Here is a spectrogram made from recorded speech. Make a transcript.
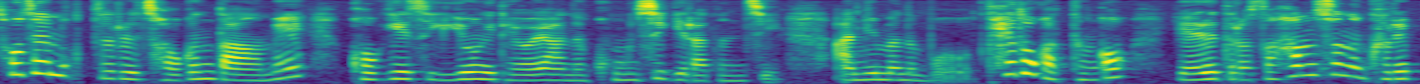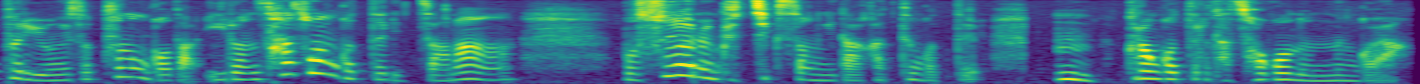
소제목들을 적은 다음에 거기에서 이용이 되어야 하는 공식이라든지 아니면은 뭐 태도 같은 거? 예를 들어서 함수는 그래프를 이용해서 푸는 거다. 이런 사소한 것들 있잖아. 뭐 수열은 규칙성이다 같은 것들. 음, 그런 것들을 다 적어 놓는 거야.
